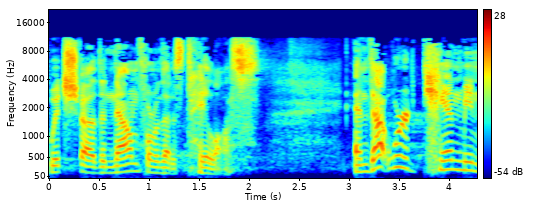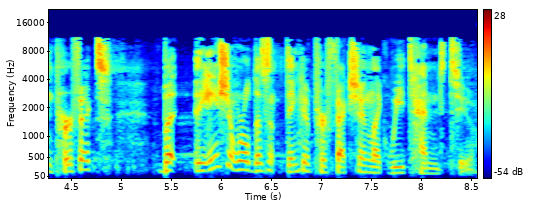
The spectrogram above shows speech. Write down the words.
which uh, the noun form of that is telos, and that word can mean perfect, but the ancient world doesn't think of perfection like we tend to.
